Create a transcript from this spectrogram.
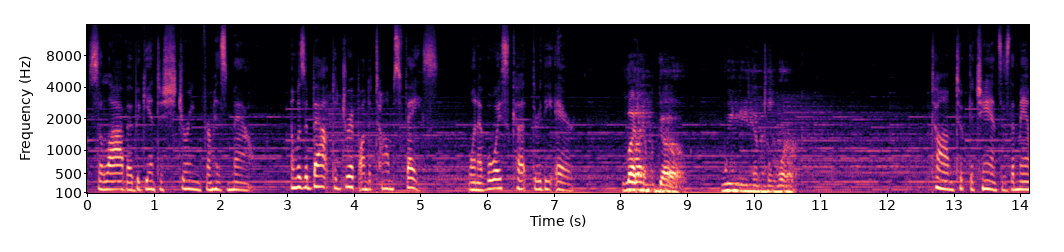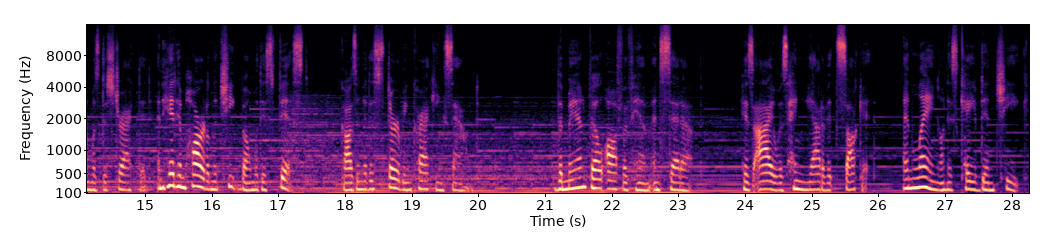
Saliva began to stream from his mouth and was about to drip onto Tom's face when a voice cut through the air. Let him go. We need him to work. Tom took the chance as the man was distracted and hit him hard on the cheekbone with his fist, causing a disturbing cracking sound. The man fell off of him and sat up. His eye was hanging out of its socket and laying on his caved in cheek,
